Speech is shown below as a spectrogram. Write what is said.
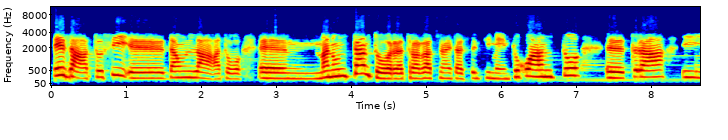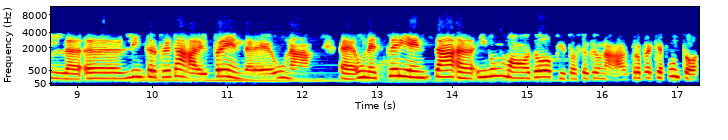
Esatto, sì, eh, da un lato, ehm, ma non tanto tra razionalità e sentimento, quanto eh, tra il, eh, l'interpretare, il prendere una, eh, un'esperienza eh, in un modo piuttosto che un altro, perché appunto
